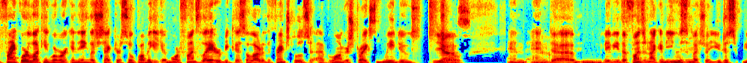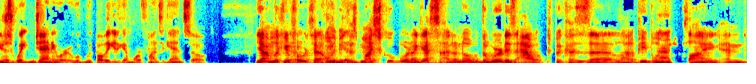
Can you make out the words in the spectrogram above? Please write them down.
Frank, we're lucky we're working in the English sector, so we'll probably get more funds later because a lot of the French schools have longer strikes than we do. So Yes. and Yeah. and um, maybe the funds are not going to be used as much. So you just you just wait in January. We- We're probably going to get more funds again. So Yeah, I'm looking forward to that only because my school board, I guess, I don't know, the word is out because uh, a lot of people have Hmm. applying and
